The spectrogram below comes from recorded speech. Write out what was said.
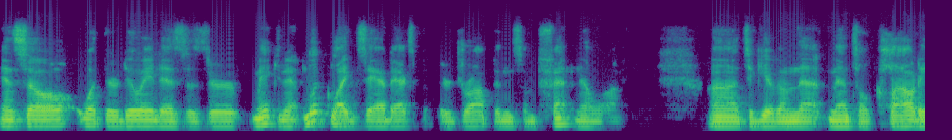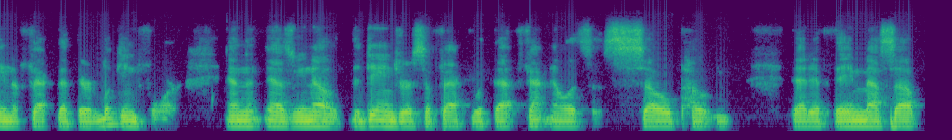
And so what they're doing is, is they're making it look like Xanax, but they're dropping some fentanyl on it. Uh, to give them that mental clouding effect that they're looking for. And as you know, the dangerous effect with that fentanyl is so potent that if they mess up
